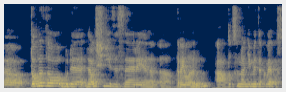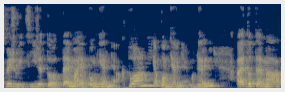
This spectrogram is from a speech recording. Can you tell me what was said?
Eh, Tohle to bude další ze série thrillerů a to, co na něm je takové osvěžující, že to téma je poměrně aktuální a poměrně moderní a je to téma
